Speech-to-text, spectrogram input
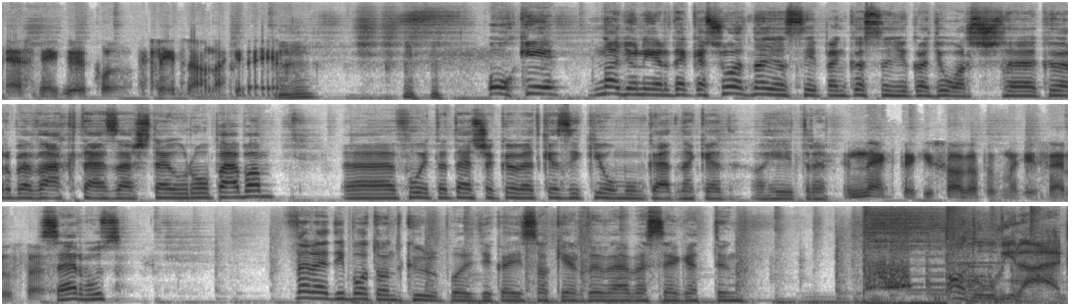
ezt még ők hozták létre annak idején. Mhm. Oké, okay, nagyon érdekes volt, nagyon szépen köszönjük a gyors körbevágtázást Európában. Folytatása következik, jó munkát neked a hétre. Nektek is hallgatok és szervusztok! Szervusz! Feledi Botont külpolitikai szakértővel beszélgettünk. Adóvilág,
